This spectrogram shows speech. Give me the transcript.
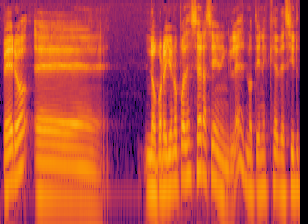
pero eh, no por ello no puede ser así en inglés. No tienes que decir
